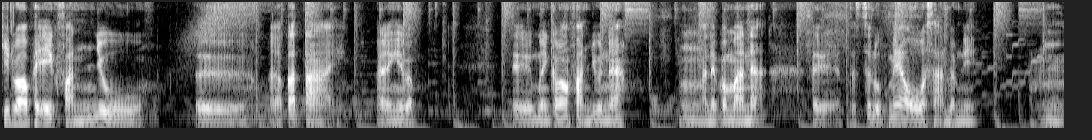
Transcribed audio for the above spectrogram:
คิดว่าพระเอกฝันอยู่ เออแล้วก็ตายอะไรอย่างเงี้ยแบบเออเหมือนกำลังฝันอยู่นะ อืมอะไรประมาณนั้นเออแต่สรุปไม่เอาโอวสานแบบนี้ อืม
